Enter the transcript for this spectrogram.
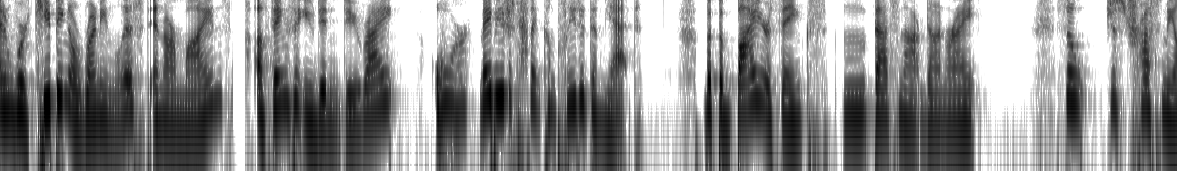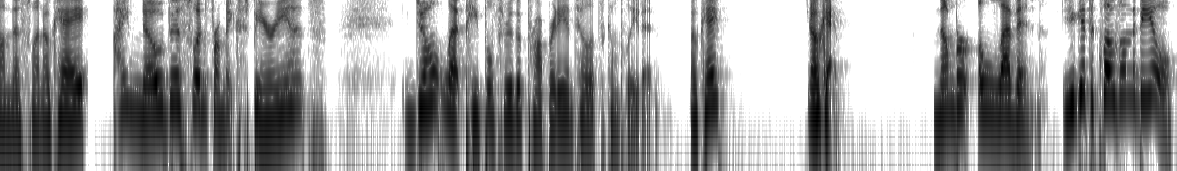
and we're keeping a running list in our minds of things that you didn't do right, or maybe you just haven't completed them yet. But the buyer thinks mm, that's not done right. So just trust me on this one, okay? I know this one from experience. Don't let people through the property until it's completed, okay? Okay. Number 11, you get to close on the deal.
